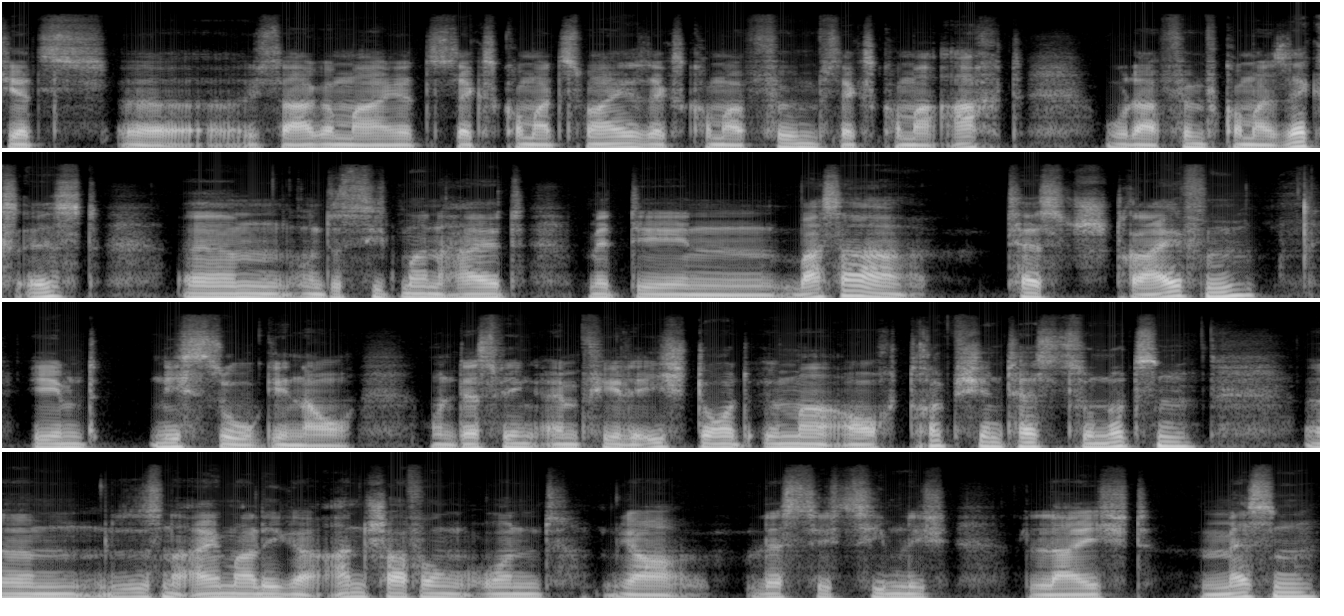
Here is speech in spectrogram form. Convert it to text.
jetzt, äh, ich sage mal jetzt 6,2, 6,5, 6,8 oder 5,6 ist. Ähm, und das sieht man halt mit den Wasserteststreifen eben nicht so genau. Und deswegen empfehle ich dort immer auch Tröpfchentests zu nutzen. Ähm, das ist eine einmalige Anschaffung und ja, lässt sich ziemlich leicht messen.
